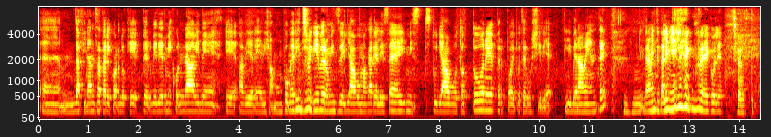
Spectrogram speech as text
ehm, da fidanzata ricordo che per vedermi con Davide e avere diciamo un pomeriggio libero mi svegliavo magari alle 6, mi studiavo 8 ore per poi poter uscire liberamente, mm-hmm. liberamente dalle mie regole. Certo.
